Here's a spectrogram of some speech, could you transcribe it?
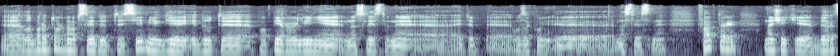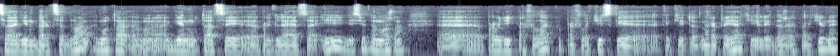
э, лабораторно обследуют семьи, где идут по первой линии наследственные, это, узакон- наследственные факторы. Значит, э, BRCA1, BRCA2 мута- ген мутации определяется, и действительно можно проводить профилактику, профилактические э, какие-то мероприятия или даже оперативное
